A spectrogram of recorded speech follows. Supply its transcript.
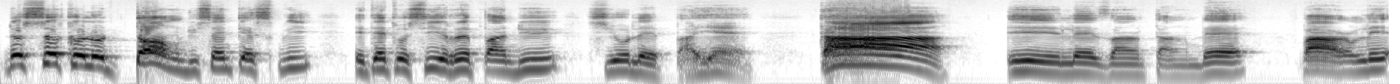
de ce que le don du Saint-Esprit était aussi répandu sur les païens, car ils les entendaient parler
